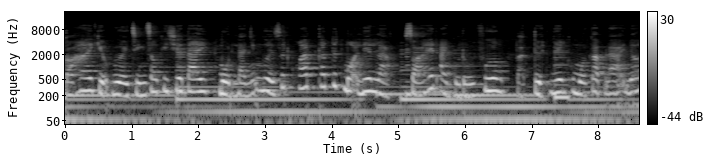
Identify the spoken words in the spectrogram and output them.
Có hai kiểu người chính sau khi chia tay. Một là những người dứt khoát, cắt đứt mọi liên lạc, xóa hết ảnh của đối phương và tuyệt nhiên không muốn gặp lại nữa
